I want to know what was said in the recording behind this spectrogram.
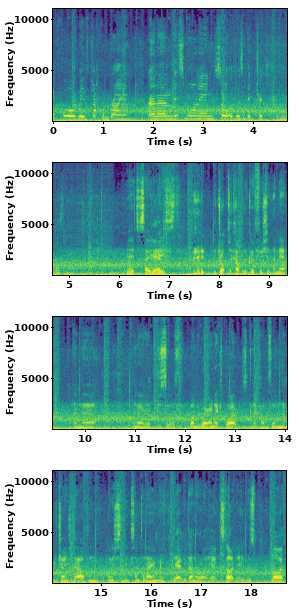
So we're in peg four with Jack and Brian, and um, this morning sort of was a bit tricky for you, wasn't it? Yeah, to say Yeah. the least. we dropped a couple of good fish at the net, and uh, you know, just sort of wondered where our next bite was going to come from. Then we changed it up and managed to nick some today, haven't we? Yeah, we've done all right. Yeah, it started. It was live.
